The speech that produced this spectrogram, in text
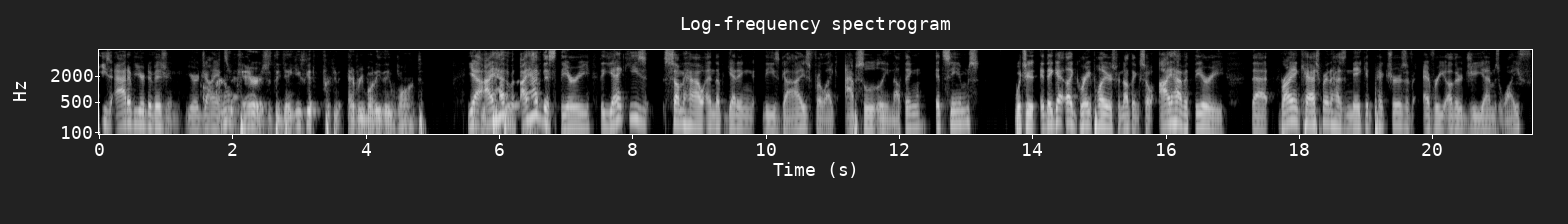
He's out of your division. You're a Giants I don't fan. care. It's just the Yankees get freaking everybody they want. Yeah, I have. I have this theory. The Yankees somehow end up getting these guys for like absolutely nothing, it seems. Which is they get like great players for nothing. So I have a theory that Brian Cashman has naked pictures of every other GM's wife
